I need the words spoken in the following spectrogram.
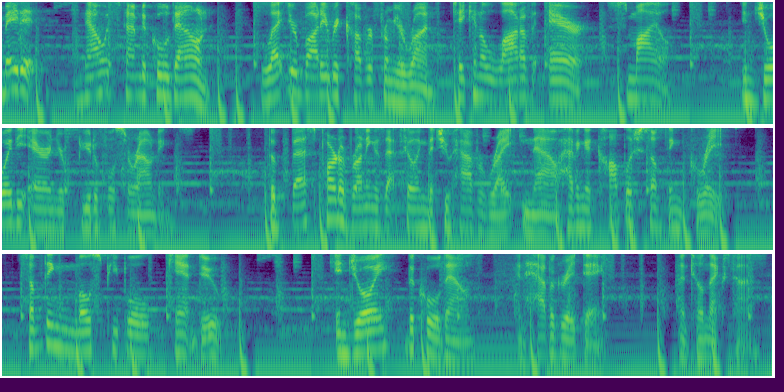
You've made it. Now it's time to cool down. Let your body recover from your run. Take in a lot of air. Smile. Enjoy the air in your beautiful surroundings. The best part of running is that feeling that you have right now, having accomplished something great, something most people can't do. Enjoy the cool down and have a great day. Until next time.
